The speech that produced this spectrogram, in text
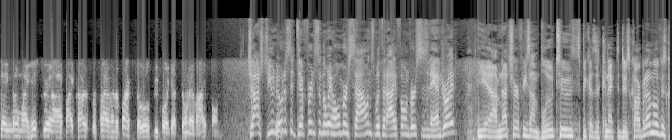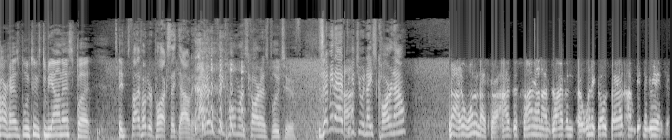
they know my history and I buy cars for 500 bucks. So those people, I guess, don't have iPhones. Josh, do you notice a difference in the way Homer sounds with an iPhone versus an Android? Yeah, I'm not sure if he's on Bluetooth because it's connected to his car, but I don't know if his car has Bluetooth to be honest. But it's 500 bucks. I doubt it. I don't think Homer's car has Bluetooth. Does that mean I have to uh, get you a nice car now? No, I don't want a nice car. I, have this Scion I'm driving, uh, when it goes bad, I'm getting a new engine.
